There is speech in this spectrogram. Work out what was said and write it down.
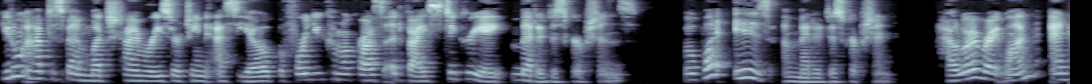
You don't have to spend much time researching SEO before you come across advice to create meta descriptions. But what is a meta description? How do I write one? And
